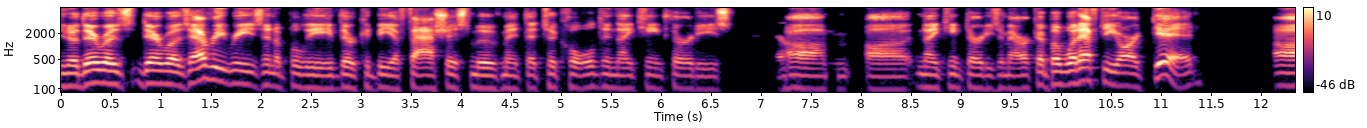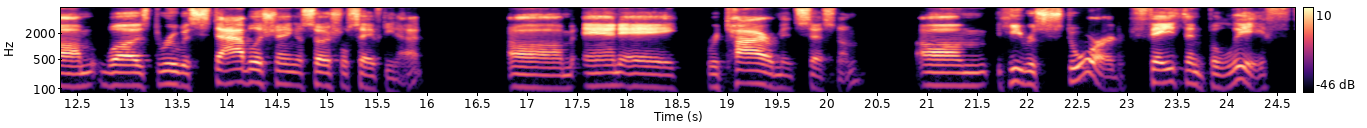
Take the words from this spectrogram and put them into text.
you know, there was there was every reason to believe there could be a fascist movement that took hold in 1930s, um, uh, 1930s America. But what FDR did um, was through establishing a social safety net um, and a retirement system, um, he restored faith and belief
